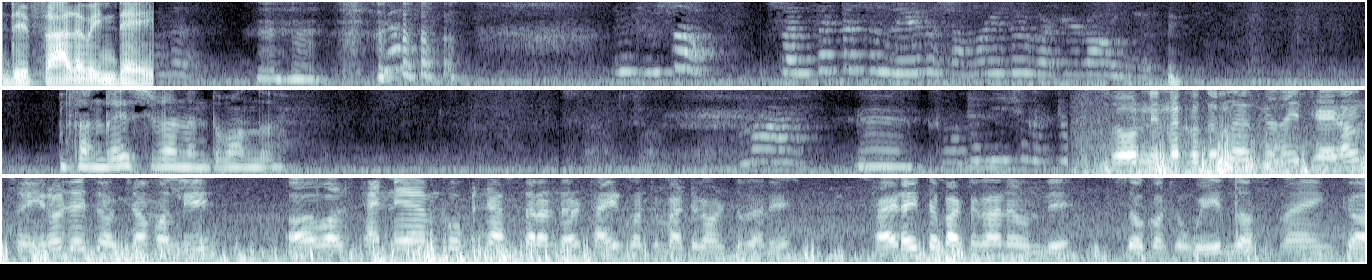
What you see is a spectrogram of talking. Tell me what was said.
The following day. నేను చూసా సన్సెట్ అసలు లేదు సన్రైజ్ పెట్టడం ఉంది సన్ రైజ్ చూడండి ఎంత బాగుందో సో నిన్న కుదరలేదు కదా ఇది చేయడం సో ఈ రోజు అయితే వచ్చాం మళ్ళీ. వాళ్ళు టెన్ ఏఎంకి ఓపెన్ చేస్తారన్నారు టైడ్ కొంచెం బెటర్గా ఉంటుందని. టైడ్ అయితే బెటర్గానే ఉంది. సో కొంచెం వేవ్స్ వస్తున్నాయి. ఇంకా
